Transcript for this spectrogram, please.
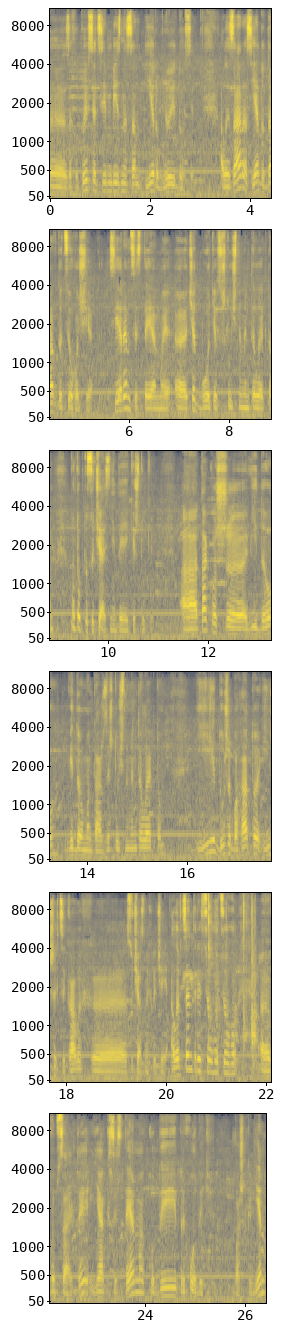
е, захопився цим бізнесом і роблю і досі. Але зараз я додав до цього ще CRM-системи, е, чат-ботів з штучним інтелектом, ну тобто сучасні деякі штуки. А також е, відео, відеомонтаж зі штучним інтелектом і дуже багато інших цікавих е, сучасних речей. Але в центрі всього цього е, вебсайти як система, куди приходить ваш клієнт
